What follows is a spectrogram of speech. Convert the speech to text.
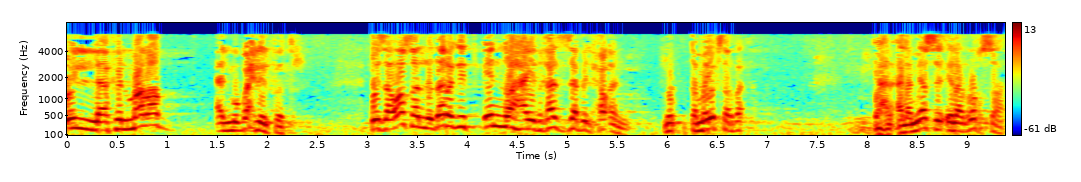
إلا في المرض المباح للفطر. إذا وصل لدرجة إنه هيتغذى بالحقن. طب ما يفطر بقى. يعني ألم يصل إلى الرخصة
